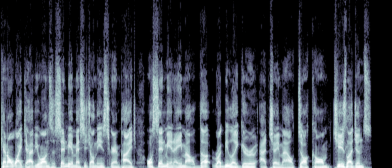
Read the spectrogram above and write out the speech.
cannot wait to have you on. So send me a message on the Instagram Instagram page or send me an email, the rugby league guru at gmail.com. Cheers, legends.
